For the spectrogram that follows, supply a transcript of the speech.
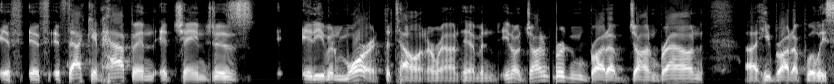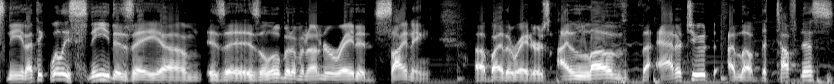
if if if that can happen, it changes it even more the talent around him. And you know, Jon Gruden brought up John Brown. Uh, he brought up Willie Snead. I think Willie Snead is a um, is a is a little bit of an underrated signing uh, by the Raiders. I love the attitude. I love the toughness.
